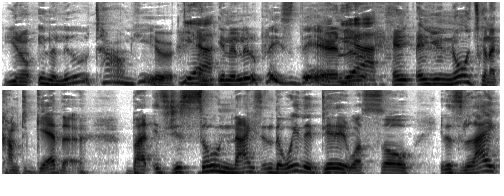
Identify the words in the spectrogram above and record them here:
you know in a little town here Yeah. and in a little place there and, Yeah. little- and and you know it's gonna come together but it's just so nice and the way they did it was so it was light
